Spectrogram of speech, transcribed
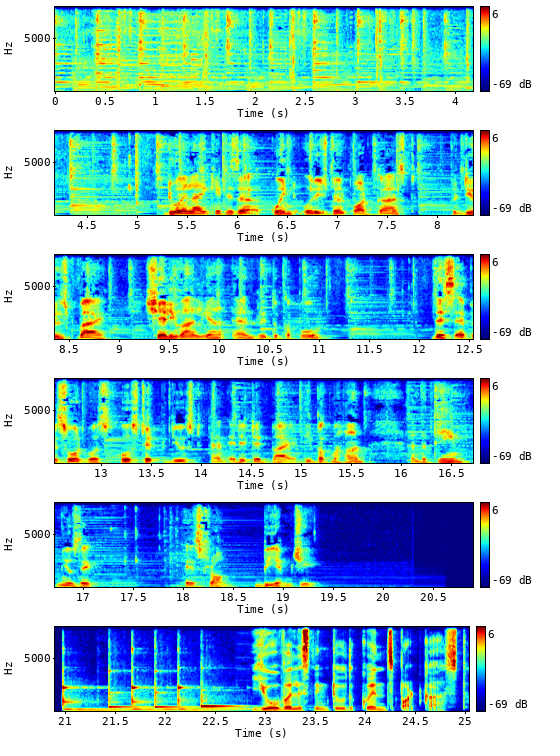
Do I Like It is a Quint original podcast produced by Shelly Walia and Ritu Kapur. This episode was hosted, produced, and edited by Deepak Mahaan, and the theme music is from BMG. You were listening to the Quint podcast.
